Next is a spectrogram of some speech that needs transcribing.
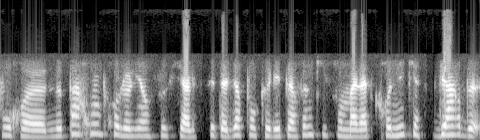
pour euh, ne pas rompre le lien social, c'est-à-dire pour que les personnes qui sont malades chroniques gardent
